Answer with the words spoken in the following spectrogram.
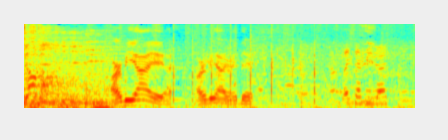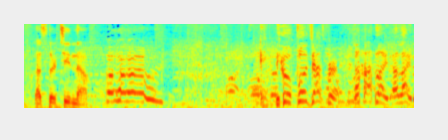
Double. RBI, uh, RBI right there. Nice that, PJ. That's 13 now. Go, go, go, go. Yo, pull Djasper. I lied, I lied.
